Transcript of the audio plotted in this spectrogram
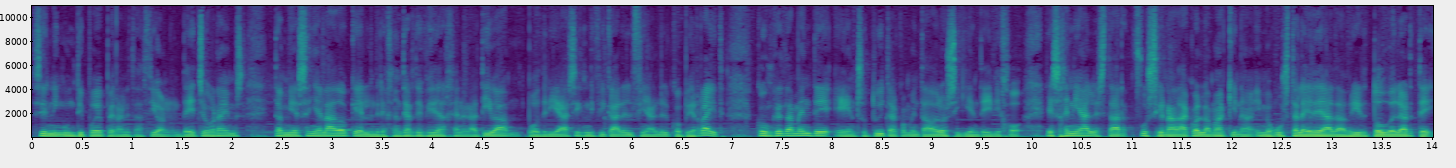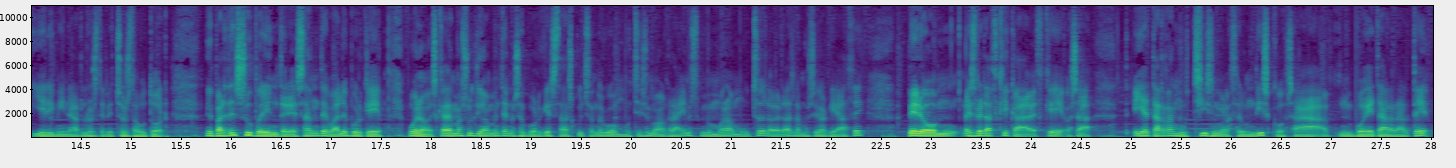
sin ningún tipo de penalización. De hecho, Grimes también ha señalado que la inteligencia artificial generativa podría significar el final del copyright. Concretamente, en su tweet ha comentado lo siguiente y dijo, es genial estar fusionada con la máquina y me gusta la idea de abrir todo el arte y eliminar los derechos de autor. Me parece súper interesante, ¿vale? Porque, bueno, es que además últimamente no sé por qué estaba escuchando como muchísimo a Grimes, me mola mucho, la verdad, es la música que hace, pero mm, es verdad que cada vez que, o sea, ella tarda muchísimo en hacer un disco, o sea, puede tardarte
